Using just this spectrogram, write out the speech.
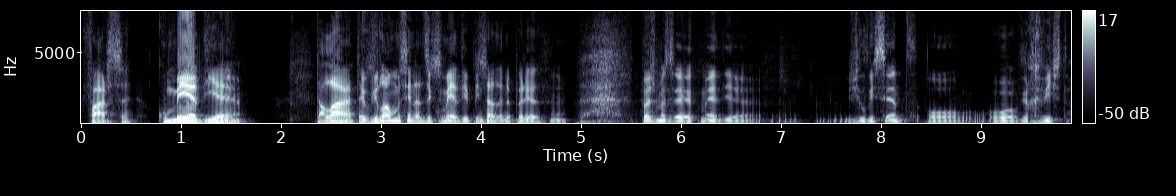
farsa, comédia. Está lá, tem, eu vi lá uma cena a dizer Sim, comédia pintada sim. na parede. Pois, mas é a comédia Gil Vicente ou, ou a revista.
